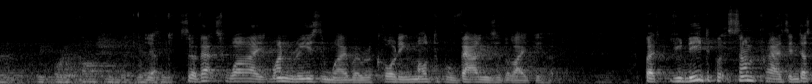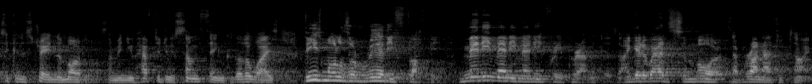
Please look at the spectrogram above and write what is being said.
would record a function that gives the So that's why, one reason why we're recording multiple values of the likelihood. But you need to put some priors in just to constrain the models. I mean, you have to do something, because otherwise, these models are really fluffy. Many, many, many free parameters. I'm going to add some more because I've run out of time.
